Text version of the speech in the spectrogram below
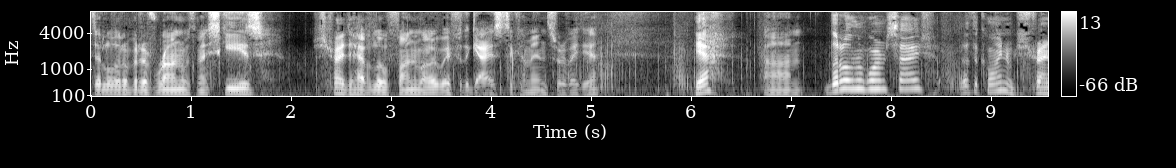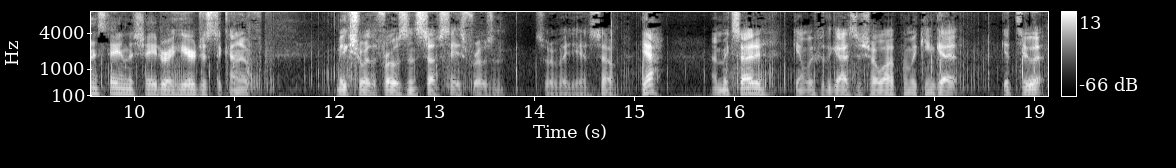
Did a little bit of run with my skis. Just tried to have a little fun while we wait for the guys to come in, sort of idea. Yeah, um, little on the warm side of the coin. I'm just trying to stay in the shade right here, just to kind of make sure the frozen stuff stays frozen sort of idea. So yeah, I'm excited. Can't wait for the guys to show up and we can get get to it.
